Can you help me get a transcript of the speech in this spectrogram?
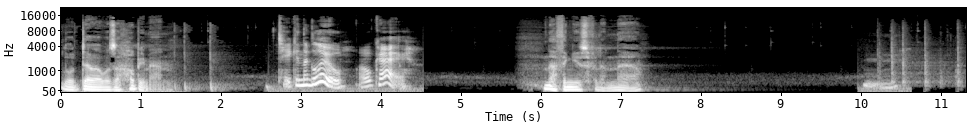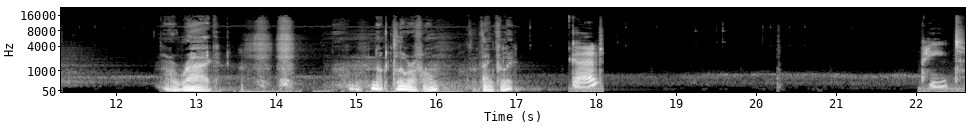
Lord Doerr was a hobby man. Taking the glue. Okay. Nothing useful in there. Hmm. A rag. Not chloroform, thankfully. Good. Paint.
